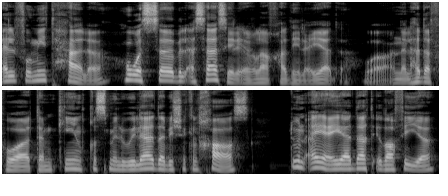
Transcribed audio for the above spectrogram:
1100 حالة هو السبب الأساسي لإغلاق هذه العيادة وأن الهدف هو تمكين قسم الولادة بشكل خاص دون أي عيادات إضافية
